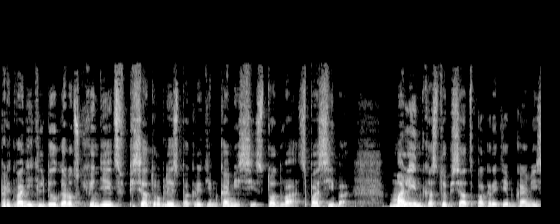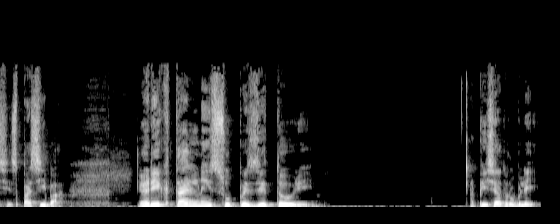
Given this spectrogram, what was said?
Предводитель белгородских индейцев 50 рублей с покрытием комиссии. 102. Спасибо. Малинка 150 с покрытием комиссии. Спасибо. Ректальный суппозиторий. 50 рублей.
